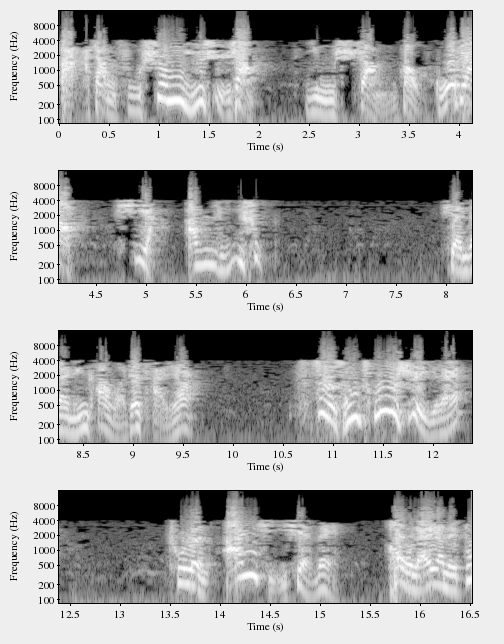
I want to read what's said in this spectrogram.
大丈夫生于世上，应上报国家，下安黎庶。现在您看我这惨样，自从出世以来，出任安喜县尉，后来让那朱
